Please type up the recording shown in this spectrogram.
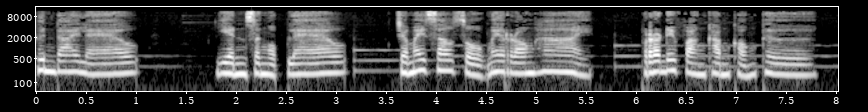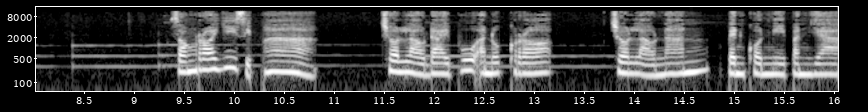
ขึ้นได้แล้ว เย็นสงบแล้ว จะไม่เศร้าโศกไม่ร้องไห้ เพราะได้ฟังคำของเธอ 225 ชนเหล่าใดผู้อนุเคราะห์ ชนเหล่านั้นเป็นคนมีปัญญา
